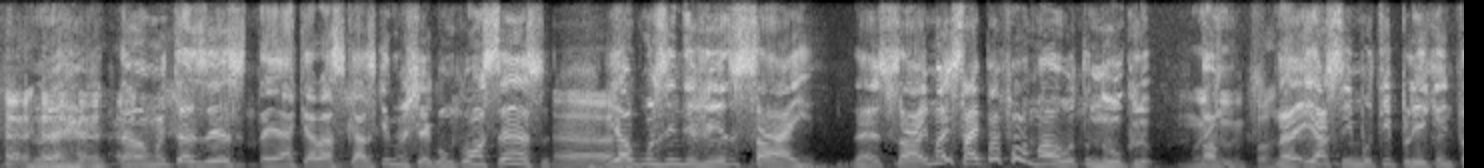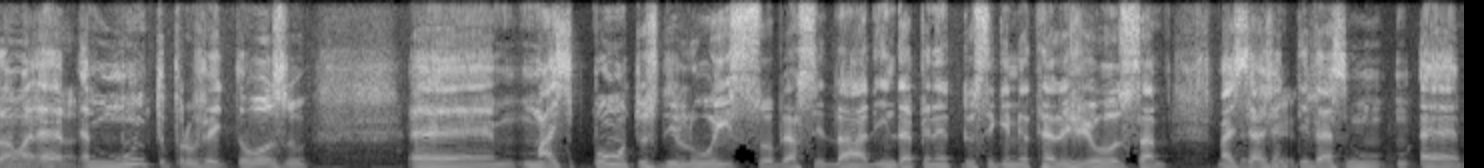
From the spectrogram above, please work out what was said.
né? Então, muitas vezes tem aquelas casas que não chegam a um consenso é. e alguns indivíduos saem, né? Saem, mas saem para formar outro núcleo. Muito né? E assim multiplica. Então é, é, é muito proveitoso. É, mais pontos de luz sobre a cidade, independente do segmento religioso, sabe? Mas Perfeito. se a gente tivesse hum, é,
